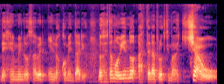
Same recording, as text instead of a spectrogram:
déjenmelo saber en los comentarios. Nos estamos viendo hasta la próxima. ¡Chao!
